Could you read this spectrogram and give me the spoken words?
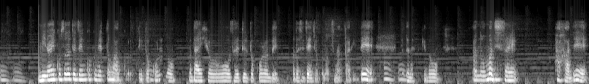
うんうん、未来子育て全国ネットワークっていうところの、うん、代表をされてるところで私前職のつながりでやったんですけど、うんうん、あのまあ、実際母で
